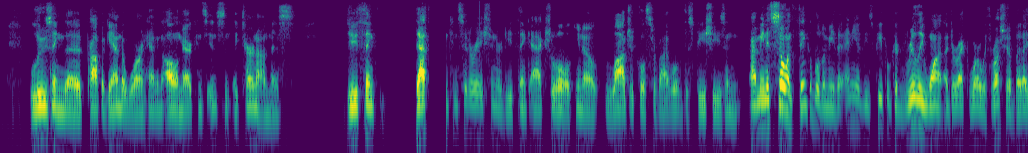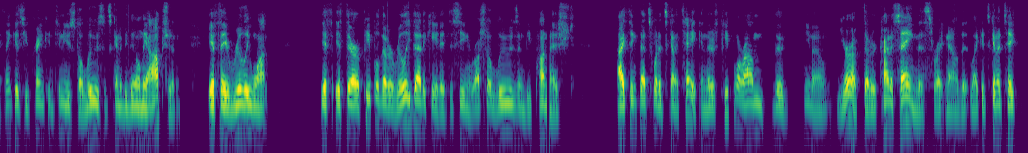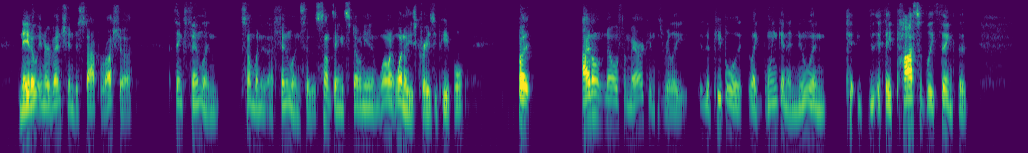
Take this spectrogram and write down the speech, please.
losing the propaganda war and having all Americans instantly turn on this, do you think that's consideration, or do you think actual, you know, logical survival of the species? And I mean, it's so unthinkable to me that any of these people could really want a direct war with Russia. But I think as Ukraine continues to lose, it's going to be the only option if they really want. If if there are people that are really dedicated to seeing Russia lose and be punished, I think that's what it's going to take. And there's people around the you know Europe that are kind of saying this right now that like it's going to take NATO intervention to stop Russia. I think Finland someone in uh, Finland said something Estonian, one, one of these crazy people. But I don't know if Americans really, the people like Blinken and Nuland, if they possibly think that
